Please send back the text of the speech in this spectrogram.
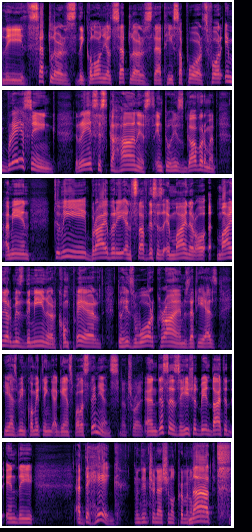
the settlers, the colonial settlers that he supports, for embracing racist Kahanists into his government. I mean, to me, bribery and stuff, this is a minor or minor misdemeanor compared to his war crimes that he has he has been committing against Palestinians. That's right. And this is he should be indicted in the at the Hague In the International Criminal Court. not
